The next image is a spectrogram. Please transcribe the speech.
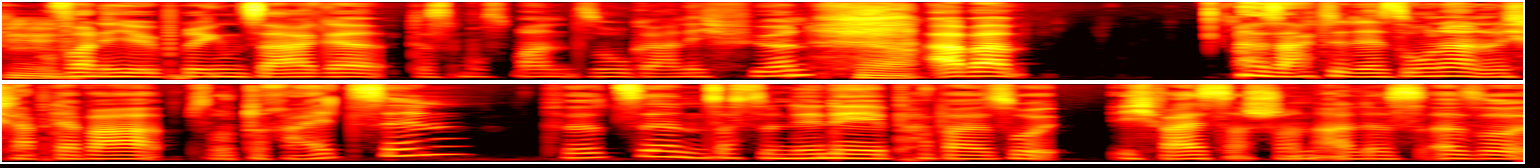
Hm. wovon ich übrigens sage, das muss man so gar nicht führen. Ja. Aber da sagte der Sohn dann, und ich glaube, der war so 13, 14 und sagst du, nee, nee, Papa, so ich weiß das schon alles. Also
